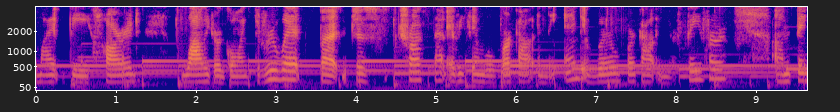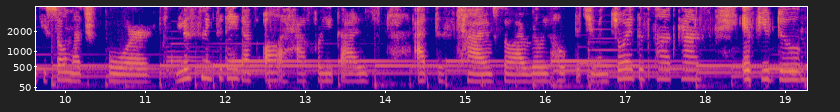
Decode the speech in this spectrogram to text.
might be hard while you're going through it, but just trust that everything will work out in the end. It will work out in your favor. Um, thank you so much for listening today. That's all I have for you guys at this time. So I really hope that you enjoyed this podcast. If you do,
